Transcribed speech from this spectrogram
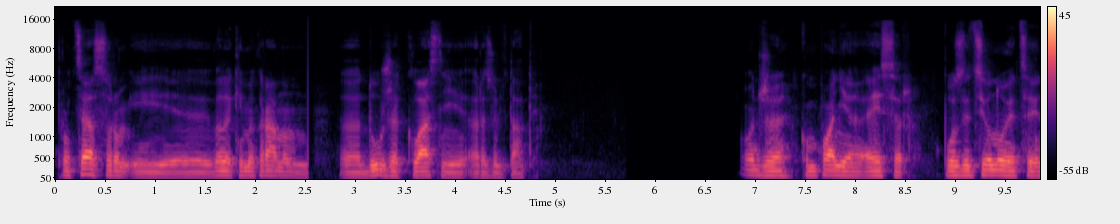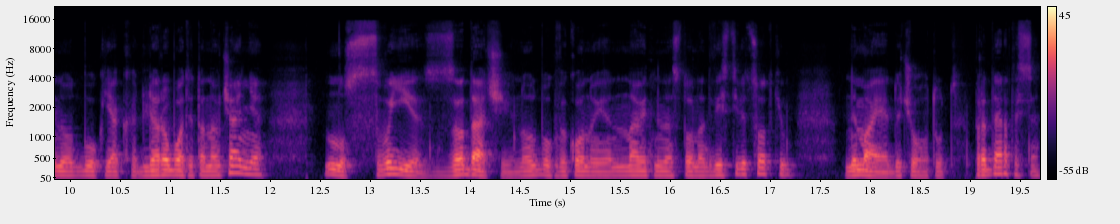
процесором і е, великим екраном е, дуже класні результати. Отже, компанія Acer позиціонує цей ноутбук як для роботи та навчання. Ну, свої задачі ноутбук виконує навіть не на 100 на 200%. Немає до чого тут придертися.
